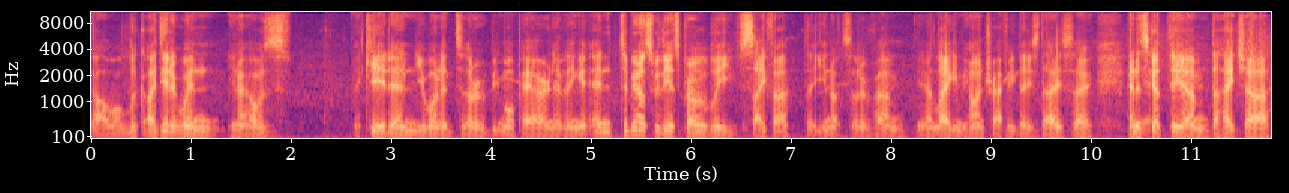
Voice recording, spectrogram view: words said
Oh well, look, I did it when you know I was a kid, and you wanted sort of a bit more power and everything. And to be honest with you, it's probably safer that you're not sort of um, you know lagging behind traffic these days. So, and it's Yeah. got the um, the HR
